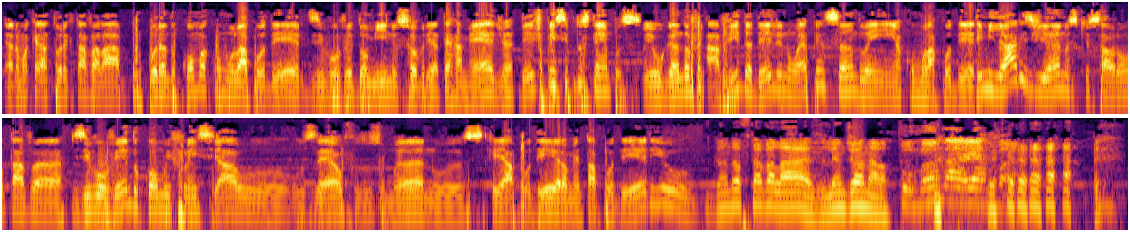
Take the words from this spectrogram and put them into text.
Era uma criatura que estava lá procurando como acumular poder, desenvolver domínio sobre a Terra-média, desde o princípio dos tempos. E o Gandalf, a vida dele não é pensando em, em acumular poder. Tem milhares de anos que o Sauron estava desenvolvendo como influenciar o- os elfos, os humanos, criar poder, aumentar poder, e o Gandalf tava lá, lendo jornal. Fumando a erva.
